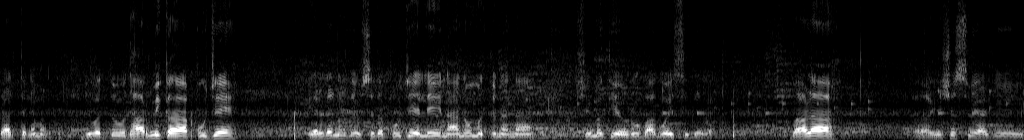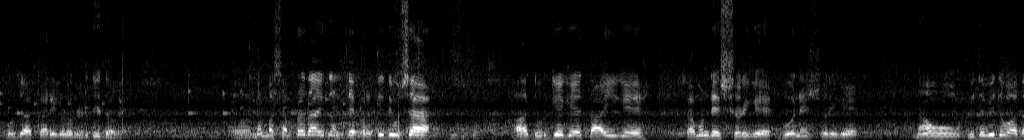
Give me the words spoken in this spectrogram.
ಪ್ರಾರ್ಥನೆ ಮಾಡ್ತೇನೆ ಇವತ್ತು ಧಾರ್ಮಿಕ ಪೂಜೆ ಎರಡನೇ ದಿವಸದ ಪೂಜೆಯಲ್ಲಿ ನಾನು ಮತ್ತು ನನ್ನ ಶ್ರೀಮತಿಯವರು ಭಾಗವಹಿಸಿದ್ದೇವೆ. ಭಾಳ ಯಶಸ್ವಿಯಾಗಿ ಪೂಜಾ ಕಾರ್ಯಗಳು ನಡೆದಿದ್ದಾವೆ. ನಮ್ಮ ಸಂಪ್ರದಾಯದಂತೆ ಪ್ರತಿ ದಿವಸ ಆ ದುರ್ಗೆಗೆ, ತಾಯಿಗೆ, ಚಾಮುಂಡೇಶ್ವರಿಗೆ, ಭುವನೇಶ್ವರಿಗೆ ನಾವು ವಿಧ ವಿಧವಾದ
